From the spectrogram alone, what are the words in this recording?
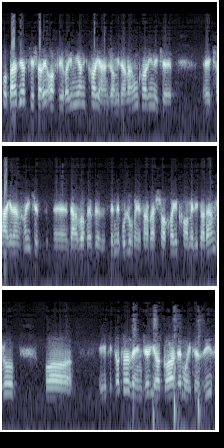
خب بعضی از کشورهای آفریقایی میان کاری انجام میدن و اون کار اینه که کرگدن هایی که در واقع به سن بلوغ می‌رسن و شاخهای کاملی دارن رو با یکی دو تا رنجر یا گارد محیط زیست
